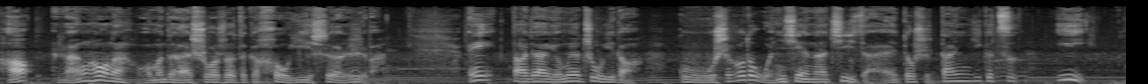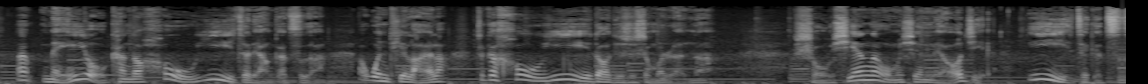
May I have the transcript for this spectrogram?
好，然后呢，我们再来说说这个后羿射日吧。哎，大家有没有注意到？古时候的文献呢，记载都是单一个字“羿”，啊，没有看到“后羿”这两个字啊。啊，问题来了，这个后羿到底是什么人呢？首先呢，我们先了解“羿”这个字，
